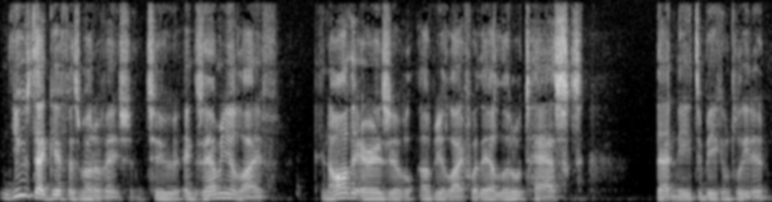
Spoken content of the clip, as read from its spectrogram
use that gift as motivation to examine your life in all the areas of, your life where there are little tasks that need to be completed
